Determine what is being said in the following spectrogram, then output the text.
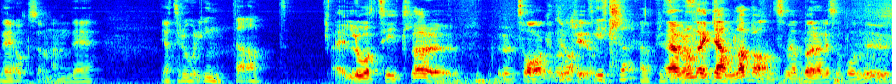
det också men det, jag tror inte att... Nej, låttitlar överhuvudtaget nu för tiden. titlar, ja, precis. Även om det är gamla band som jag börjar lyssna på nu,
